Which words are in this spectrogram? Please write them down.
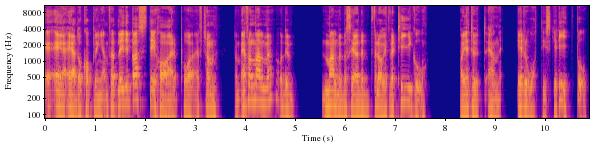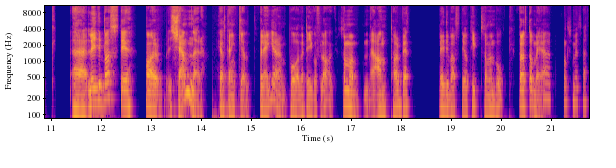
är, är då kopplingen. För att Lady Busty har på, eftersom de är från Malmö och det Malmöbaserade förlaget Vertigo har gett ut en erotisk ritbok. Eh, Lady Busty har, känner helt enkelt förläggaren på Vertigo förlag som har, antar bett Lady Busty att tipsa om en bok för att de är folk som är så här.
